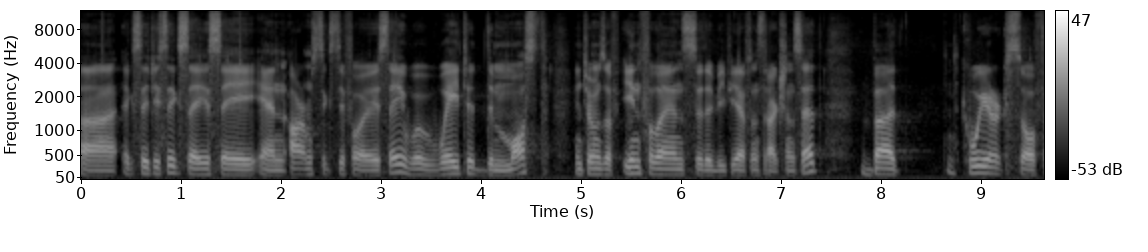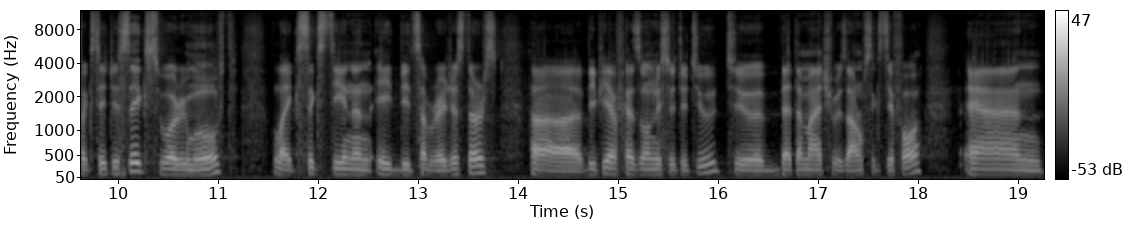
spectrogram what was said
uh, x86 ISA and ARM64 ISA were weighted the most in terms of influence to the BPF instruction set, but quirks of x86 were removed, like 16 and 8-bit subregisters. Uh, BPF has only 32 to better match with ARM64, and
